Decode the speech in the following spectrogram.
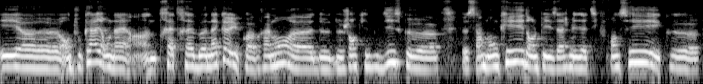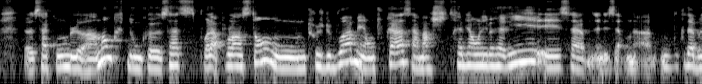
Et en tout cas, on a un très très bon accueil, quoi, vraiment de, de, gens qui nous disent que ça manquait dans le paysage médiatique français et que ça comble un manque. Donc ça, voilà, pour l'instant, on touche du bois, mais en tout cas, ça marche très bien en librairie et ça, on a beaucoup d'abonnés,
